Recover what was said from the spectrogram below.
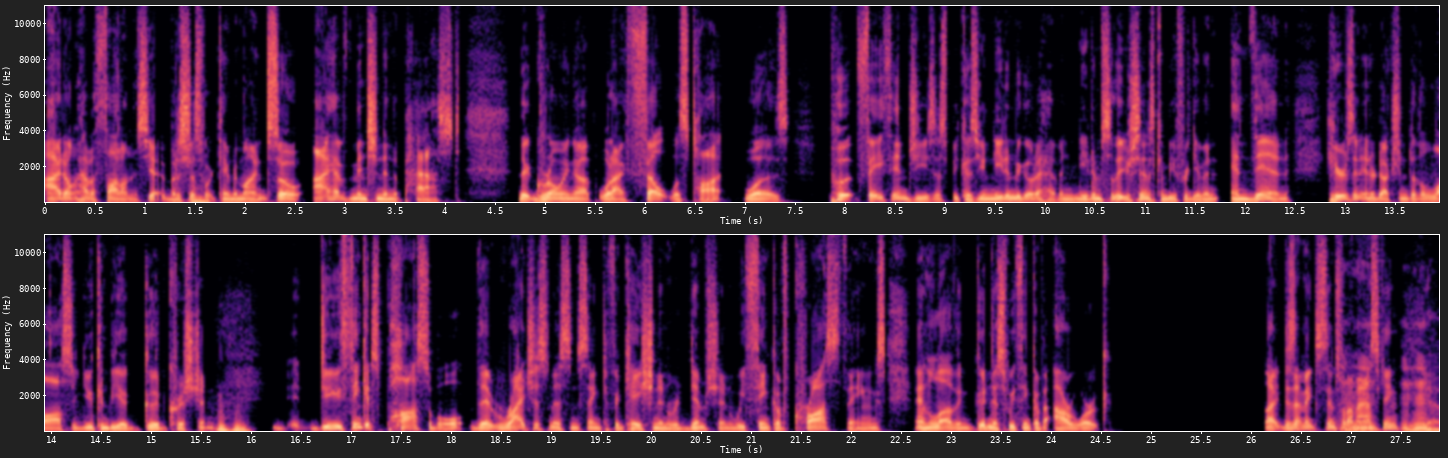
I don't have a thought on this yet, but it's just what came to mind. So I have mentioned in the past that growing up, what I felt was taught was put faith in Jesus because you need him to go to heaven, you need him so that your sins can be forgiven. And then here's an introduction to the law so you can be a good Christian. Mhm. Do you think it's possible that righteousness and sanctification and redemption, we think of cross things, and love and goodness, we think of our work? Like, does that make sense what Mhm. I'm asking? Mhm. Yeah.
